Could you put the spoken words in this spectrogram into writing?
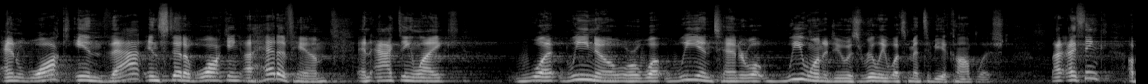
and walk in that instead of walking ahead of him and acting like what we know or what we intend or what we want to do is really what's meant to be accomplished. I, think a,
